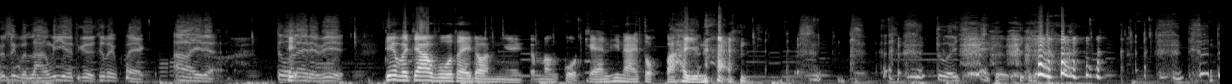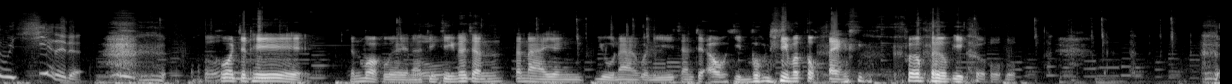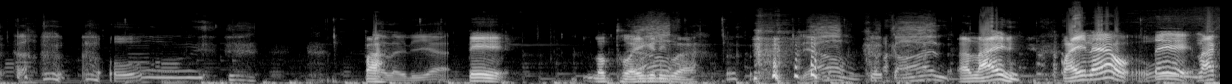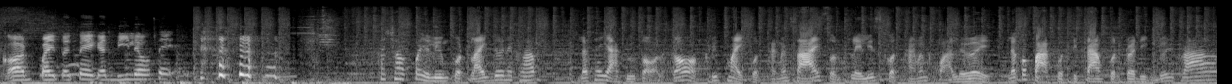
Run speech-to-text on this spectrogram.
รู้สึกเหมือนลางไม่เยอะเกิดขึ้นแปลกๆอะไรเนี่ย ตัวอะไรเนี่ยพี่เทพเจ้าโพไซดอนไงกำลังโกรธแค้นที่นายตกปลาอยู่นานตัวเหี้ยเลยพี่ตัวเหี้ยเลยเนี่ยโคตรจะเท่ฉันบอกเลยนะ จริง ๆ ถ้าฉันถ้านายยังอยู่นานกว่านี้ ฉันจะเอาหินพวกนี้มาตกแต่ง เพิ่มเติมอีก โอ้โหโอ้ย ไป่ะอะไรเนี่ยเต้เราถอยกันดีกว่า เดี๋ยวกดก่อนอะไร ไปแล้วโอ้เต้ลาก่อนไปเต้เต้กันดีเร็วเต้ถ้าชอบก็อย่าลืมกดไลค์ด้วยนะครับ และถ้าอยากดูต่อแล้วก็คลิปใหม่กดทางด้านซ้าย ส่วนเพลย์ลิสต์กดทางด้านขวาเลย แล้วก็ฝากกดติดตามกดกระดิ่งด้วยนะครับ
